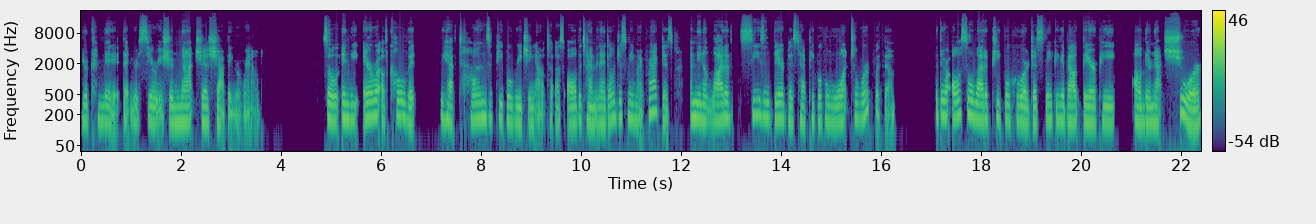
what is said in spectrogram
you're committed, that you're serious, you're not just shopping around. So, in the era of COVID, we have tons of people reaching out to us all the time. And I don't just mean my practice, I mean a lot of seasoned therapists have people who want to work with them. But there are also a lot of people who are just thinking about therapy. Um, they're not sure.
